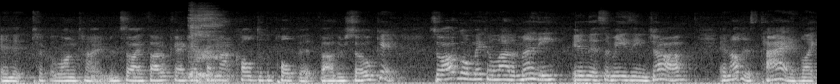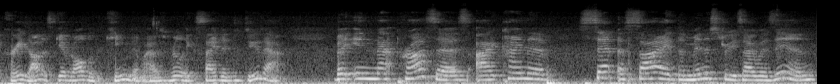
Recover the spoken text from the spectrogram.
and it took a long time. And so I thought, okay, I guess I'm not called to the pulpit, Father. So okay, so I'll go make a lot of money in this amazing job, and I'll just tithe like crazy. I'll just give it all to the kingdom. I was really excited to do that. But in that process, I kind of set aside the ministries I was in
